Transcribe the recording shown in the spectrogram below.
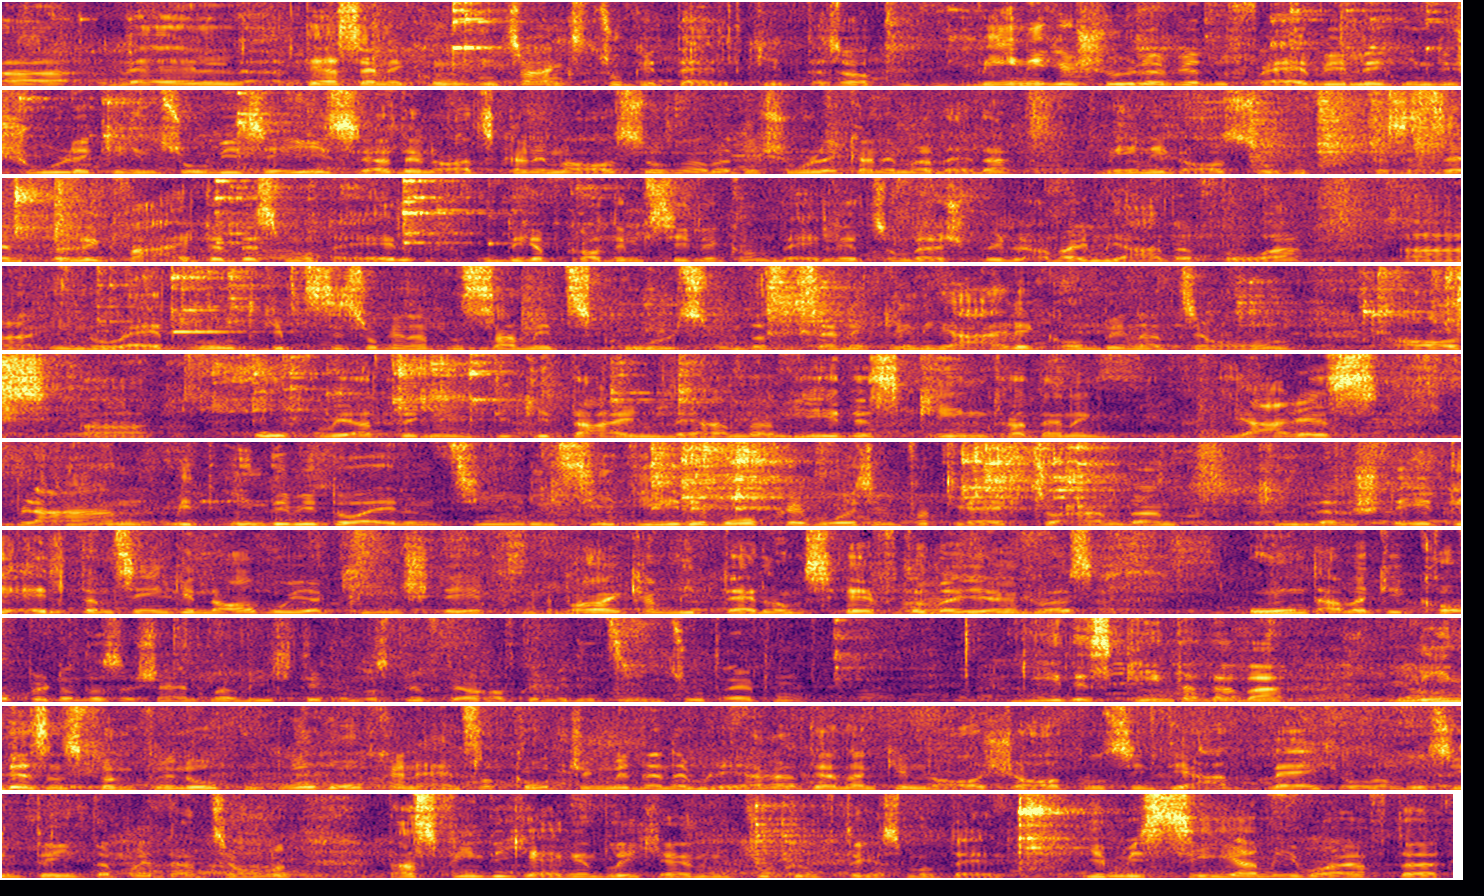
weil der seine Kunden zwangszugeteilt gibt. Also wenige Schüler würden freiwillig in die Schule gehen, so wie sie ist. Ja, den Arzt kann ich mir aussuchen, aber die Schule kann ich mir leider wenig aussuchen. Das ist ein völlig veraltetes Modell und ich habe gerade im Silicon Valley zum Beispiel, aber im Jahr davor, äh, in Redwood gibt es die sogenannten Summit Schools und das ist eine geniale Kombination aus äh, hochwertigen digitalen Lernern. Jedes Kind hat einen Jahresplan mit individuellen Zielen, sieht jede Woche, wo es im Vergleich zu anderen Kindern steht. Die Eltern sehen genau, wo ihr Kind steht. Da brauche ich kein Mitteilungsheft oder irgendwas. Und aber gekoppelt, und das erscheint mir wichtig, und das dürfte auch auf die Medizin zutreffen, Jedes Kind hat aber mindestens fünf Minuten pro Woche ein Einzelcoaching mit einem Lehrer, der dann genau schaut, wo sind die Abweichungen, wo sind die Interpretationen. Das finde ich eigentlich ein zukünftiges Modell. Ihr Museum, ich war auf der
